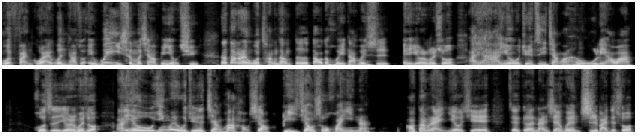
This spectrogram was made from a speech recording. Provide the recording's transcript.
我会反过来问他说：“哎，为什么想要变有趣？”那当然，我常常得到的回答会是：“哎，有人会说：‘哎呀，因为我觉得自己讲话很无聊啊。’”或者有人会说：“哎呦，因为我觉得讲话好笑，比较受欢迎呐。”啊，当然也有些这个男生会很直白的说：“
